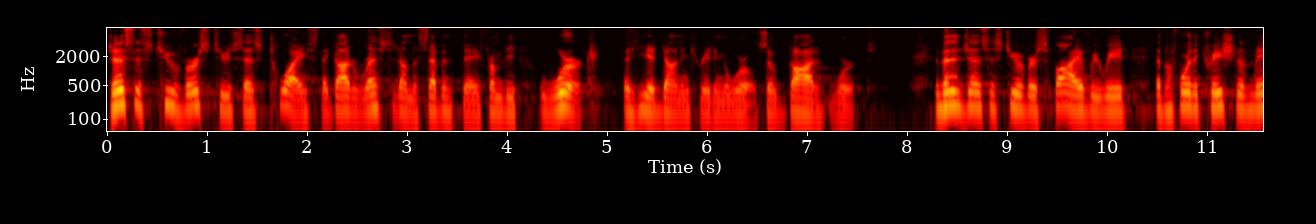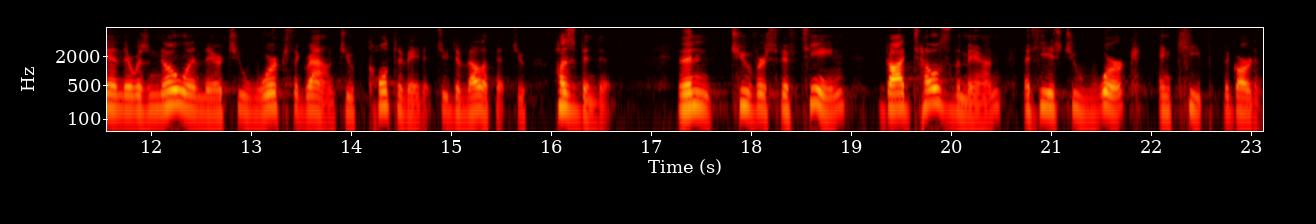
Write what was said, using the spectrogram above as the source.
Genesis 2, verse 2 says twice that God rested on the seventh day from the work that he had done in creating the world. So God worked. And then in Genesis 2, verse 5, we read that before the creation of man, there was no one there to work the ground, to cultivate it, to develop it, to husband it. And then in 2, verse 15, God tells the man that he is to work and keep the garden.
